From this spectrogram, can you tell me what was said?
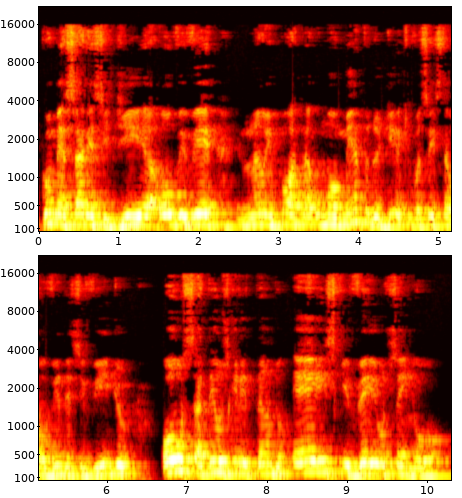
começar esse dia ou viver, não importa o momento do dia que você está ouvindo esse vídeo, ouça Deus gritando: Eis que veio o Senhor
